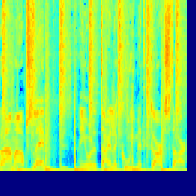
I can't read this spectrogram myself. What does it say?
Panorama op Slam. En je hoorde Tyler Koei met Cardstar.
